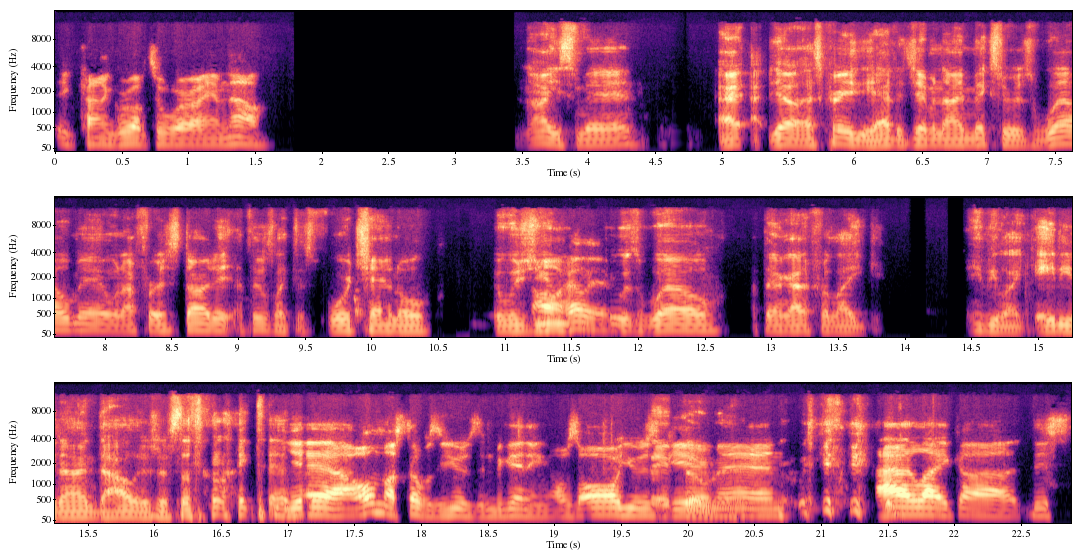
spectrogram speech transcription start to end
it kind of grew up to where I am now. Nice, man. I, I, yeah, that's crazy. I had the Gemini mixer as well, man. When I first started, I think it was like this four channel. It was you. Oh, It was well. I think I got it for like maybe like eighty nine dollars or something like that. Yeah, all my stuff was used in the beginning. I was all used Same gear, thing, man. I had like uh this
